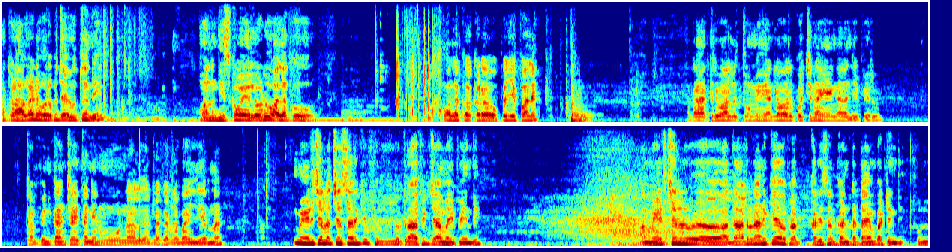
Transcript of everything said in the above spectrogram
అక్కడ ఆల్రెడీ వర్క్ జరుగుతుంది. మనం తీసుకుపోయే లోడు వాళ్ళకు వాళ్ళకు అక్కడ ఒప్పజెప్పాలి. రాత్రి వాళ్ళు తొమ్మిది గంటల వరకు వచ్చినా ఏం కాదని చెప్పారు కంపెనీ కాంచి అయితే నేను మూడు నాలుగు గంటలకు అట్లా బయలుదేరిన. మేడ్చల్ వచ్చేసరికి ఫుల్ ట్రాఫిక్ జామ్ అయిపోయింది. ఆ మేడ్చల్ దాటడానికే ఒక కనీసం గంట టైం పట్టింది. ఫుల్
